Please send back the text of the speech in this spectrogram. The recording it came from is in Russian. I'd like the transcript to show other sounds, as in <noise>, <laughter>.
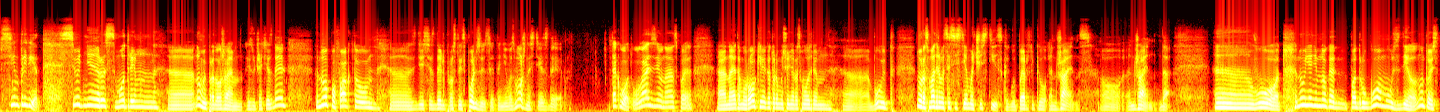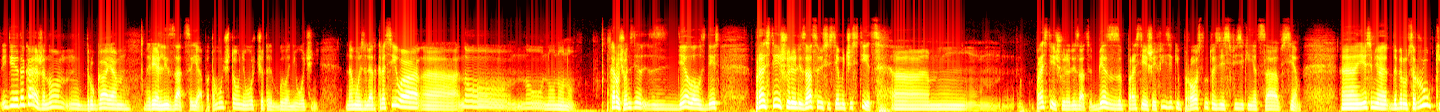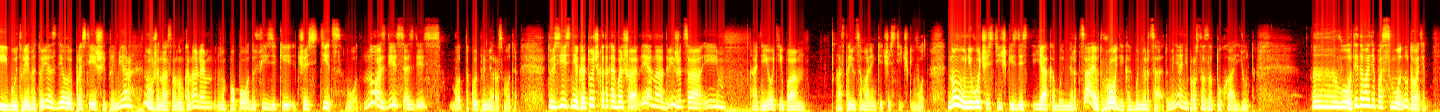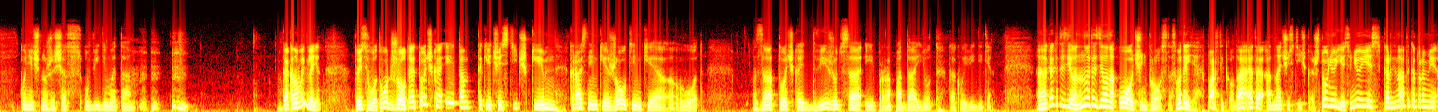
Всем привет! Сегодня рассмотрим, э, ну мы продолжаем изучать SDL, но по факту э, здесь SDL просто используется, это не возможности SDL. Так вот, у Лази у нас по, э, на этом уроке, который мы сегодня рассмотрим, э, будет ну, рассматриваться система частиц, как бы particle engines, о, engine, да. Э, вот. Ну, я немного по-другому сделал. Ну, то есть, идея такая же, но другая реализация. Потому что у него что-то было не очень, на мой взгляд, красиво. А, ну, ну, ну, ну, ну. Короче, он сделал здесь простейшую реализацию системы частиц. А, простейшую реализацию, без простейшей физики, просто, ну, то здесь физики нет совсем. Э, если меня доберутся руки и будет время, то я сделаю простейший пример, ну, уже на основном канале, по поводу физики частиц. Вот. Ну, а здесь, а здесь вот такой пример рассмотрим. То есть есть некая точка такая большая, и она движется, и от нее типа остаются маленькие частички. Вот. Но у него частички здесь якобы мерцают, вроде как бы мерцают. У меня они просто затухают. А, вот, и давайте посмотрим. Ну, давайте, конечно же, сейчас увидим это. <clears throat> Как оно выглядит. То есть вот, вот желтая точка, и там такие частички красненькие, желтенькие, вот за точкой движутся и пропадают, как вы видите. А как это сделано? Ну, это сделано очень просто. Смотрите, particle, да, это одна частичка. Что у нее есть? У нее есть координаты, которыми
